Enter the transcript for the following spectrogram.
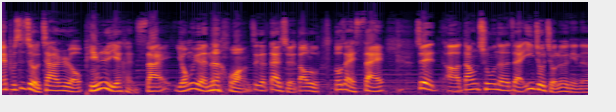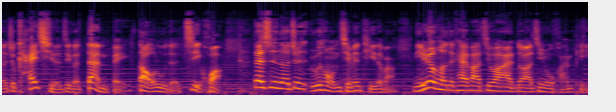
哎，不是只有假日哦，平日也很塞，永远呢往这个淡水道路都在塞。所以啊、呃当初呢，在一九九六年呢，就开启了这个淡北道路的计划。但是呢，就如同我们前面提的嘛，你任何的开发计划案都要进入环评。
